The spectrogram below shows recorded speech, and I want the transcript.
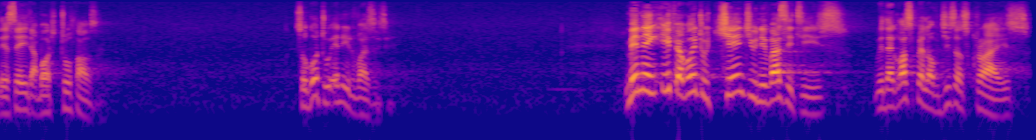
They said about 2,000. So go to any university. Meaning, if you're going to change universities with the gospel of Jesus Christ,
